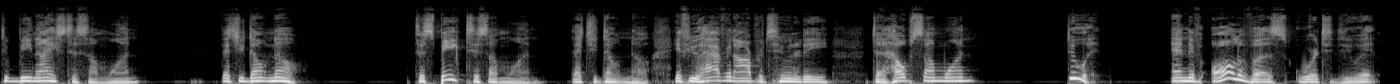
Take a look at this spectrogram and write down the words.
to be nice to someone that you don't know, to speak to someone that you don't know. If you have an opportunity to help someone, do it. And if all of us were to do it,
